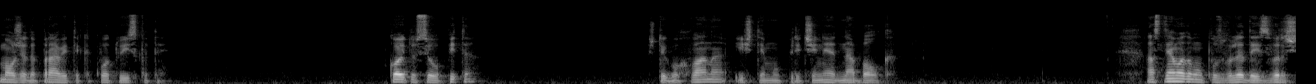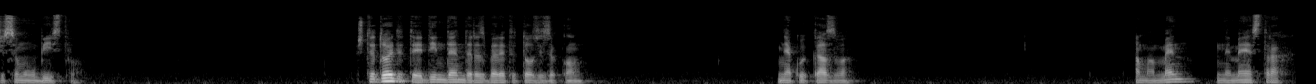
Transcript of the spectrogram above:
може да правите каквото искате. Който се опита, ще го хвана и ще му причиня една болка. Аз няма да му позволя да извърши самоубийство. Ще дойдете един ден да разберете този закон. Някой казва, ама мен не ме е страх.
